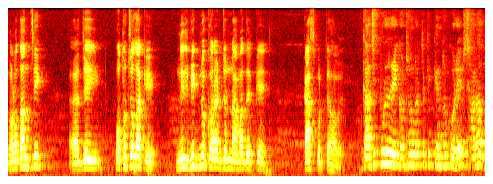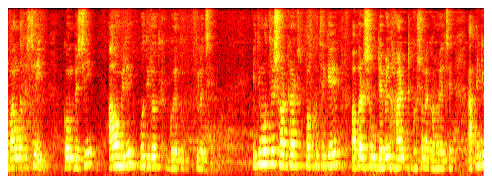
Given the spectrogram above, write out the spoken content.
গণতান্ত্রিক যেই পথচলাকে নির্বিঘ্ন করার জন্য আমাদেরকে কাজ করতে হবে। গাজীপুরের এই ঘটনাটাকে কেন্দ্র করে সারা বাংলাদেশেই কম বেশি আওয়ামী লীগ প্রতিরোধ গড়ে তুলেছে। ইতিমধ্যে সরকার পক্ষ থেকে অপারেশন ডেভিল হান্ট ঘোষণা করা হয়েছে। আপনি কি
